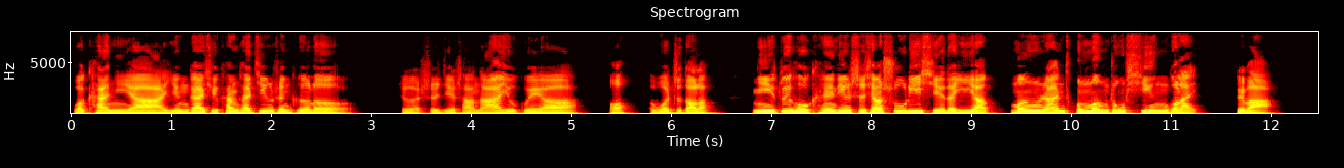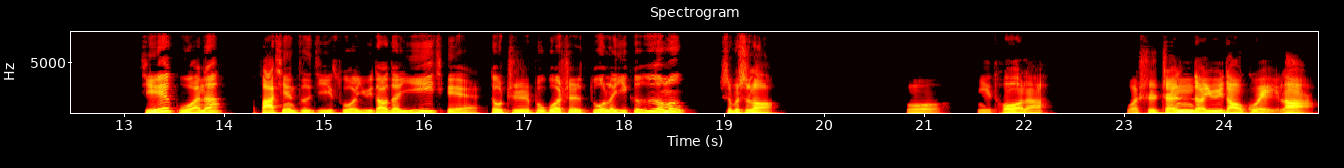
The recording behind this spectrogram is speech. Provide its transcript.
我看你呀，应该去看看精神科喽。这世界上哪有鬼啊？哦，我知道了。你最后肯定是像书里写的一样，猛然从梦中醒过来，对吧？结果呢，发现自己所遇到的一切都只不过是做了一个噩梦，是不是了？不，你错了，我是真的遇到鬼了，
